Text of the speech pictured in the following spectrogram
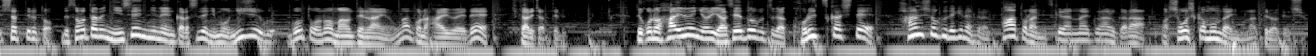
しちゃってると。でそのため2002年からすでにもう25頭のマウンテンライオンがこのハイウェイで引かれちゃってる。でこのハイウェイにより野生動物が孤立化して繁殖できなくなる。パートナー見つけられなくなるから、まあ、少子化問題にもなってるわけですよ。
